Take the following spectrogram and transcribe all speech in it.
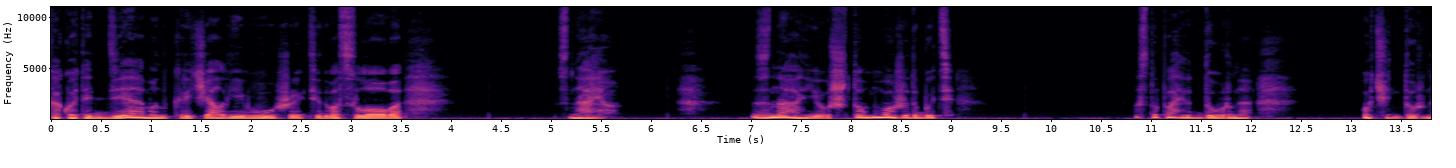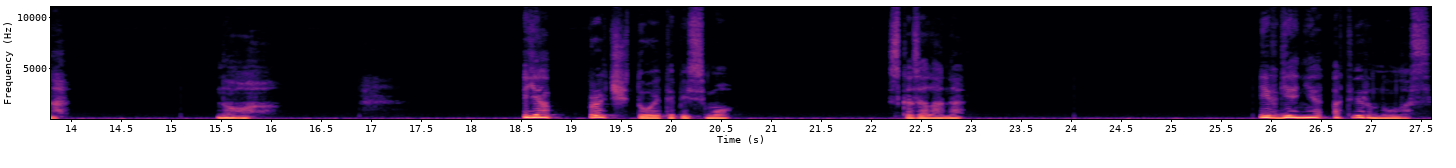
Какой-то демон кричал ей в уши эти два слова. Знаю, знаю, что, может быть, поступаю дурно, очень дурно. Но я прочту это письмо, сказала она. Евгения отвернулась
